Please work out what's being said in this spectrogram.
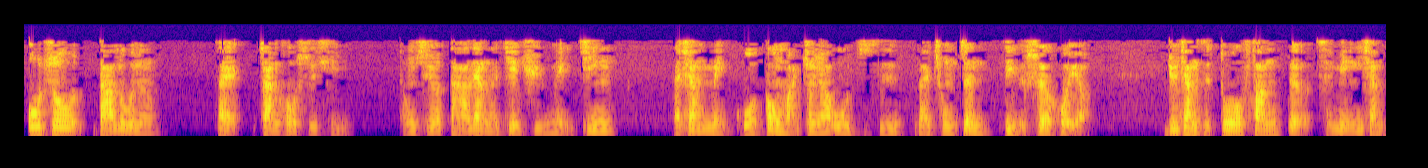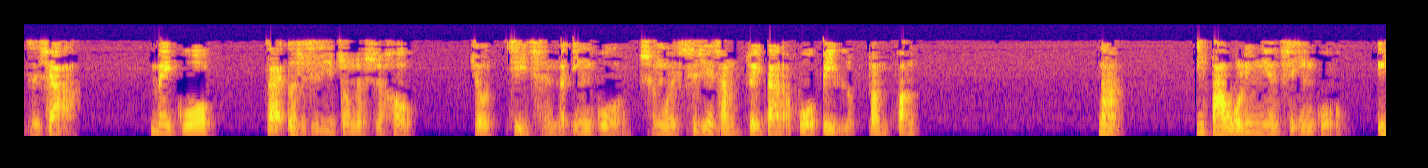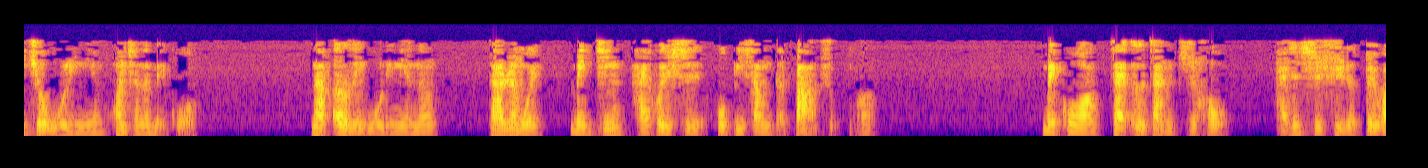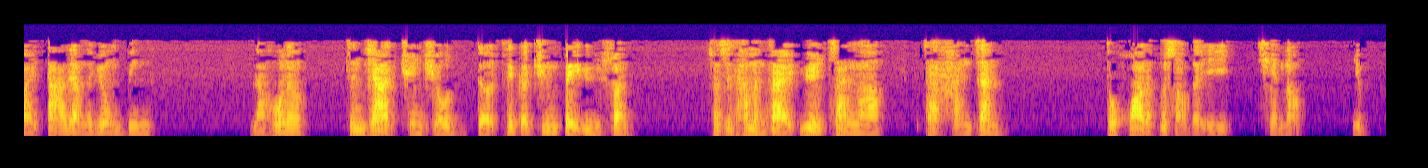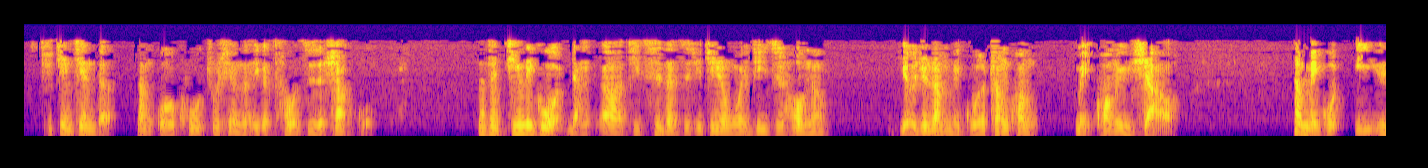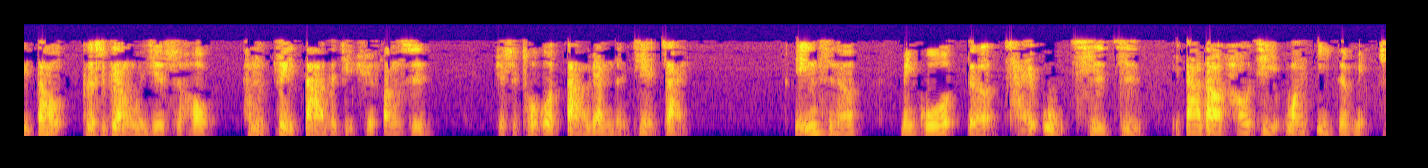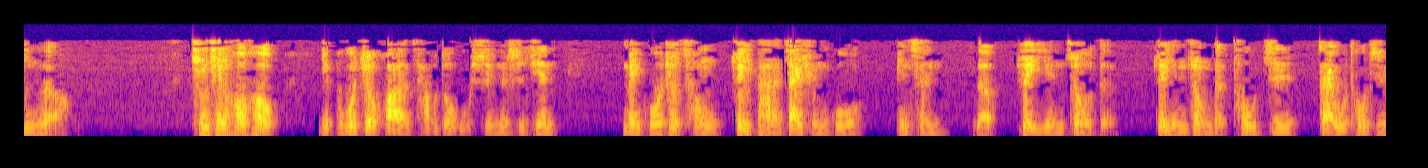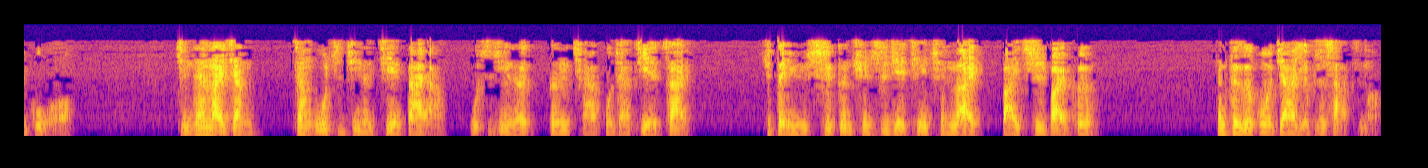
欧洲大陆呢，在战后时期。同时又大量的借取美金来向美国购买重要物资，来重振自己的社会哦。就这样子多方的层面影响之下，美国在二十世纪中的时候就继承了英国，成为世界上最大的货币垄断方。那一八五零年是英国，一九五零年换成了美国。那二零五零年呢？大家认为？美金还会是货币上的霸主吗？美国在二战之后还是持续的对外大量的用兵，然后呢，增加全球的这个军备预算，像是他们在越战啦，在韩战都花了不少的一钱哦，也去渐渐的让国库出现了一个透支的效果。那在经历过两呃几次的这些金融危机之后呢？有就让美国的状况每况愈下哦。那美国一遇到各式各样危机的时候，他们最大的解决方式就是透过大量的借债。也因此呢，美国的财务赤字已达到好几万亿的美金了。前前后后也不过就花了差不多五十年的时间，美国就从最大的债权国变成了最严重的。最严重的透支债务透支国，简单来讲，这样无止境的借贷啊，无止境的跟其他国家借债，就等于是跟全世界借钱来白吃白喝。但各个国家也不是傻子嘛，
